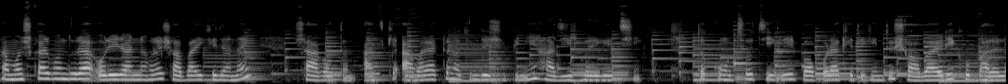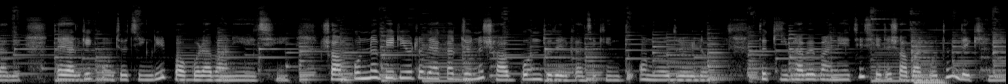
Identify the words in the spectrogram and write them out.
নমস্কার বন্ধুরা, অলি রান্নাঘরে সবাইকে জানাই স্বাগতম। আজকে আবার একটা নতুন রেসিপি নিয়ে হাজির হয়ে গেছি। তো কুঁচো চিংড়ির পকোড়া খেতে কিন্তু সবারই খুব ভালো লাগে। তাই আজকে কুঁচো চিংড়ির পকোড়া বানিয়েছি। সম্পূর্ণ ভিডিওটা দেখার জন্য সব বন্ধুদের কাছে কিন্তু অনুরোধ রইল। তো কীভাবে বানিয়েছি সেটা সবার প্রথম দেখে নিই।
